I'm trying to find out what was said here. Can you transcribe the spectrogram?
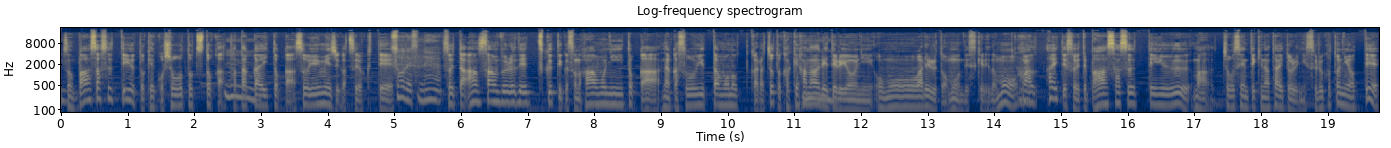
ん。そのバーサスっていうと結構衝突とか戦いとか、そういうイメージが強くて、そうですね。そういったアンサンブルで作っていくそのハーモニーとかなんかそういったものからちょっとかけ離れてるように思われると思うんですけれども、まああえてそうやってバーサスっていうまあ挑戦的なタイトルにすることによって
